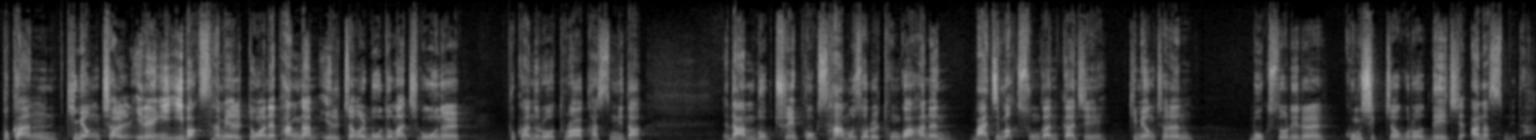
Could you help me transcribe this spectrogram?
북한 김영철 일행이 2박 3일 동안의 방남 일정을 모두 마치고 오늘 북한으로 돌아갔습니다. 남북 출입국 사무소를 통과하는 마지막 순간까지 김영철은 목소리를 공식적으로 내지 않았습니다.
